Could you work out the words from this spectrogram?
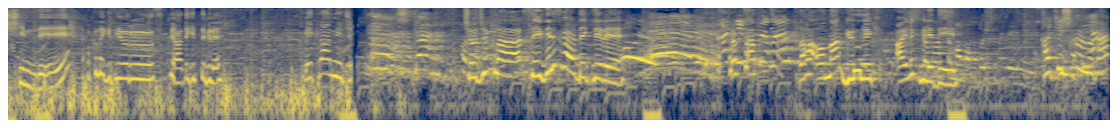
Şimdi okula gidiyoruz. Ya da gitti bile. Bekle anneciğim. Çocuklar sevdiniz mi ördekleri? Çok tatlı. Daha onlar günlük. Aylık bile değil. Kaç yaşında ben?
